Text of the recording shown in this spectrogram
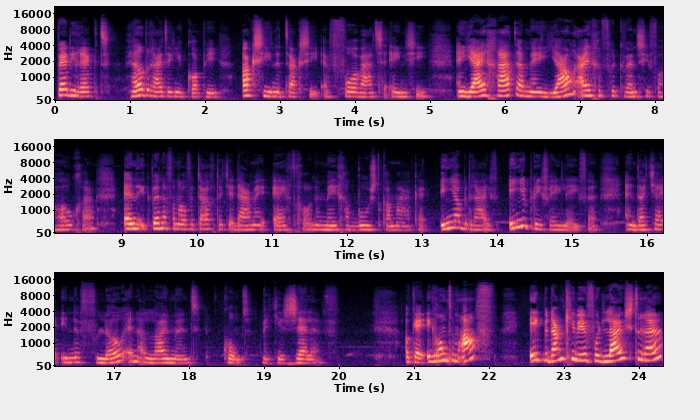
per direct helderheid in je kopie, actie in de taxi en voorwaartse energie. En jij gaat daarmee jouw eigen frequentie verhogen. En ik ben ervan overtuigd dat jij daarmee echt gewoon een mega boost kan maken in jouw bedrijf, in je privéleven. En dat jij in de flow en alignment komt met jezelf. Oké, ik rond hem af. Ik bedank je weer voor het luisteren.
